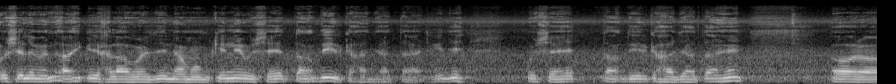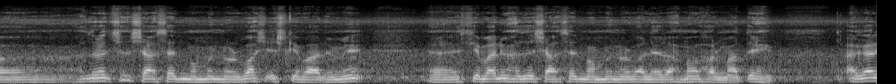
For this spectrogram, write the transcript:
اس علم الہی کی خلاف ورزی ناممکن ہے، اسے تقدیر کہا جاتا ہے۔ ٹھیک ہے جی اسے تقدیر کہا جاتا ہے۔ اور حضرت شاہ سید محمد نرواش اس کے بارے میں اس کے بارے میں حضرت شاہ سید محمد نروال رحمہ فرماتے ہیں کہ اگر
